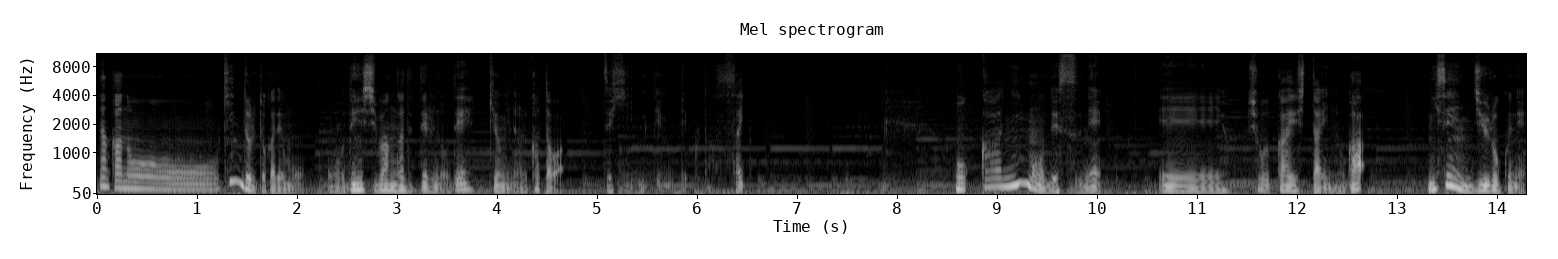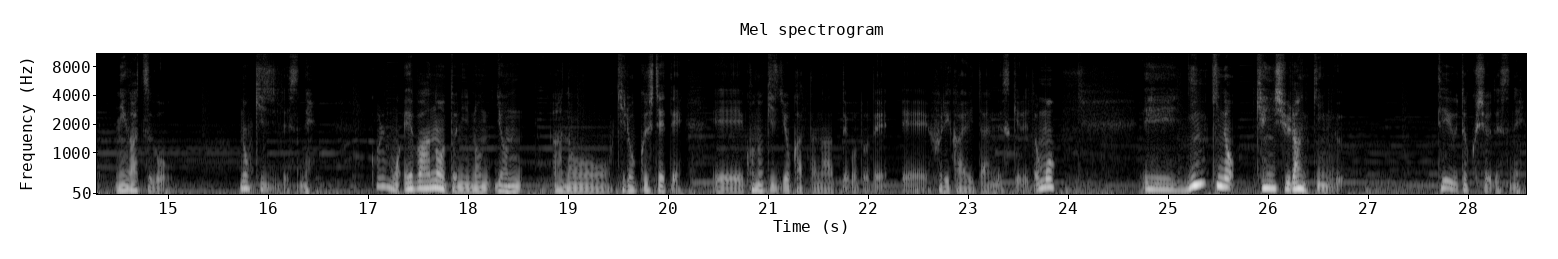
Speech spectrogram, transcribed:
なんかあのー、Kindle とかでも電子版が出てるので、興味のある方はぜひ見てみてください。他にもですね、えー、紹介したいのが2016年2月号の記事ですね。これもエヴァーノートにのんあのー、記録してて、えー、この記事良かったなってことで、えー、振り返りたいんですけれども、え、人気の犬種ランキングていう特集ですね。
